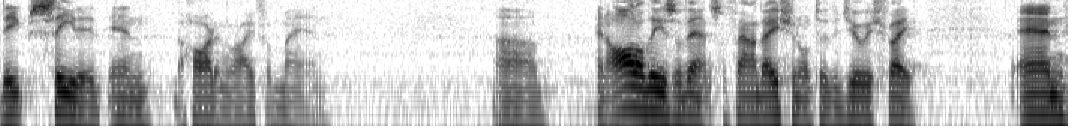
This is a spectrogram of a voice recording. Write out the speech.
deep seated in the heart and life of man. Um, and all of these events are foundational to the Jewish faith and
